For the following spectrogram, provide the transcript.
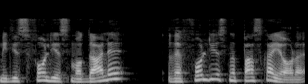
midis foljes modale dhe foljes në paskajore.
